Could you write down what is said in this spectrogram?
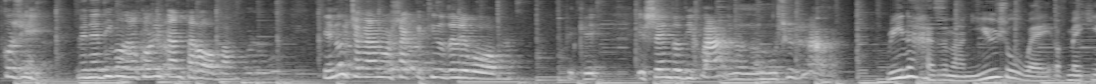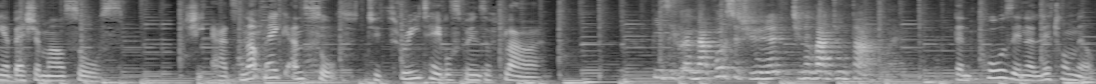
così, ve ne dicono così tanta roba. E noi avevamo il sacchettino delle uova, perché essendo di qua non, non- si usava. Rena has an unusual way of making a bechamel sauce. She adds nutmeg and salt to 3 tablespoons of flour, Pensi che- Ma forse ce ne, ce ne va aggiuntato, eh. then pours in a little milk.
